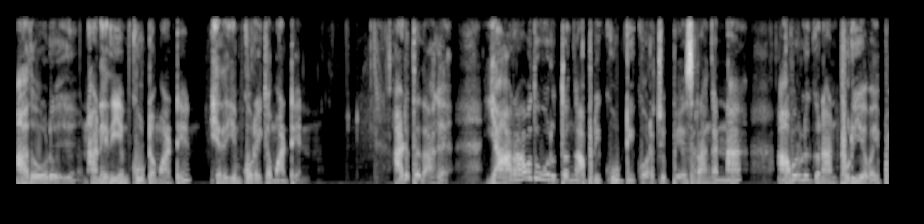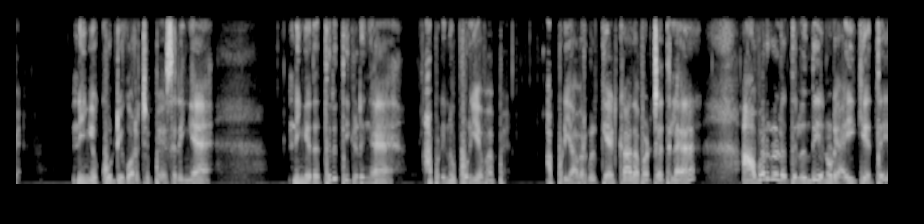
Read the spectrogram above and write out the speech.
அதோடு நான் எதையும் கூட்ட மாட்டேன் எதையும் குறைக்க மாட்டேன். அடுத்ததாக யாராவது ஒருத்தங்க அப்படி கூட்டி குறைச்சி பேசுகிறாங்கன்னா அவர்களுக்கு நான் புரிய வைப்பேன். நீங்கள் கூட்டி குறைச்சி பேசுகிறீங்க நீங்கள் இதை திருத்திக்கிடுங்க அப்படின்னு புரிய வைப்பேன். அப்படி அவர்கள் கேட்காத பட்சத்தில் அவர்களிடத்திலிருந்து என்னுடைய ஐக்கியத்தை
